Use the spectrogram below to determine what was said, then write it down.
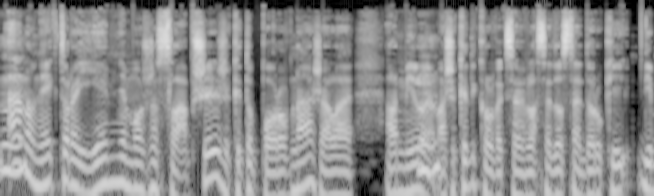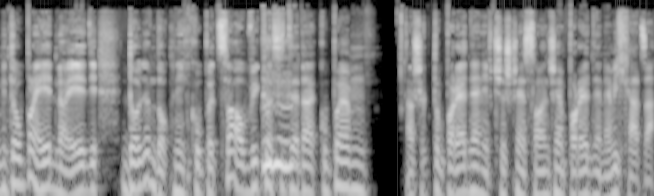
mm. áno, niektoré jemne možno slabšie, že keď to porovnáš, ale, ale milujem mm. a že kedykoľvek sa mi vlastne dostane do ruky, je mi to úplne jedno, je, dojdem do knih kúpectva a obvykle mm. si teda kupujem a však to poriadne ani v češtine, slovenčine poriadne nevychádza.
